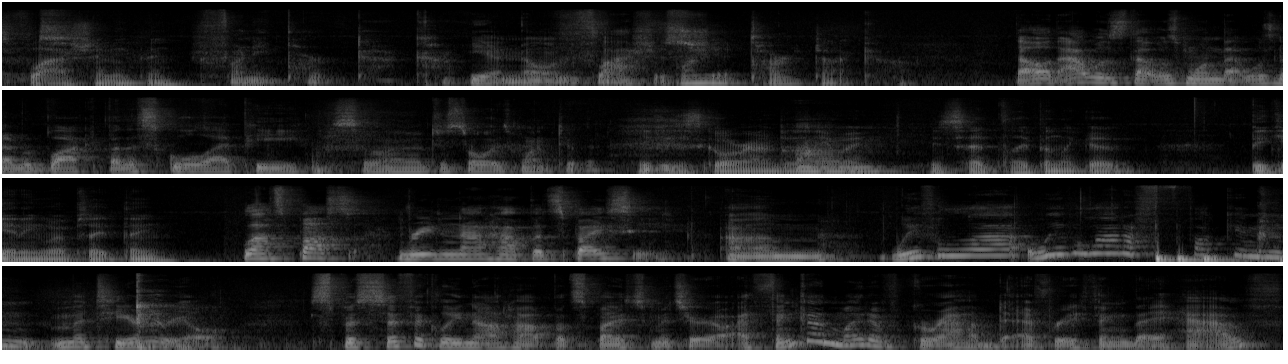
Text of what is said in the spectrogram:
does flash anything. funnypart.com. Yeah, no one flashes shit. Funnypart.com. Oh, that was that was one that was never blocked by the school IP, so I just always went to it. You could just go around it anyway. Um, you just had to type in like a beginning website thing. Of pasta. Reading not hot but spicy. Um, we have a lot. We have a lot of fucking material. Specifically, not hot but spicy material. I think I might have grabbed everything they have.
